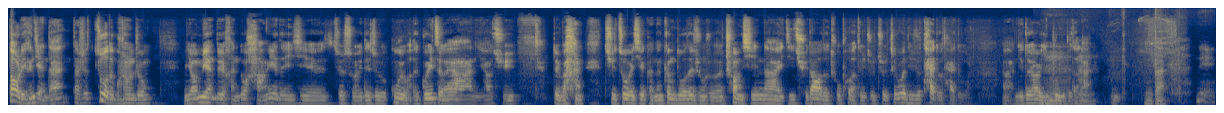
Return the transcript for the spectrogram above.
道理很简单，但是做的过程中。你要面对很多行业的一些就所谓的这个固有的规则呀，你要去，对吧？去做一些可能更多的这种所谓创新呐，以及渠道的突破，对，就就这个问题就太多太多了啊！你都要一步一步的来。嗯，明白。你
